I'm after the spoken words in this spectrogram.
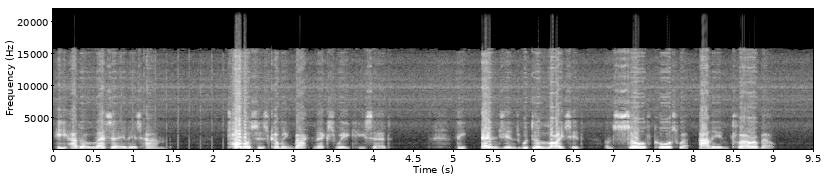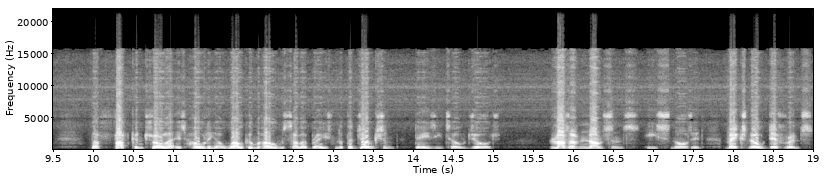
He had a letter in his hand. Thomas is coming back next week, he said. The engines were delighted, and so of course were Annie and Clarabel. The Fat Controller is holding a welcome home celebration at the junction, Daisy told George. Lot of nonsense, he snorted. Makes no difference.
